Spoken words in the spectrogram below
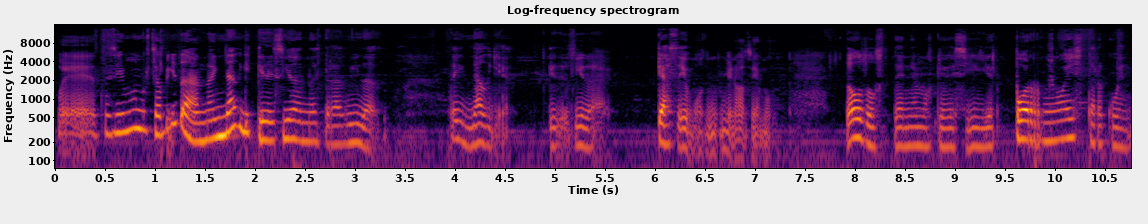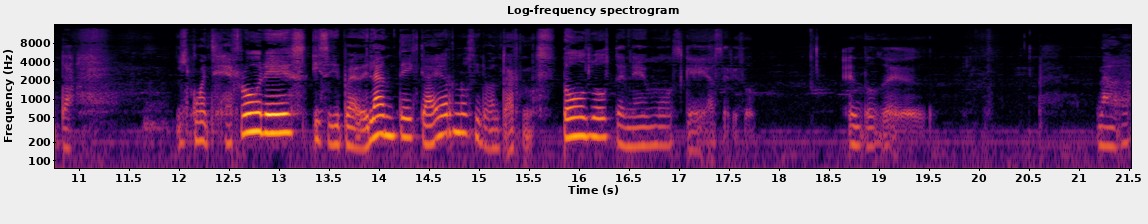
pues decidimos nuestra vida. No hay nadie que decida nuestras vidas. No hay nadie que decida qué hacemos qué no hacemos. Todos tenemos que decidir por nuestra cuenta. Y cometer errores y seguir para adelante, caernos y levantarnos. Todos tenemos que hacer eso. Entonces, nada.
